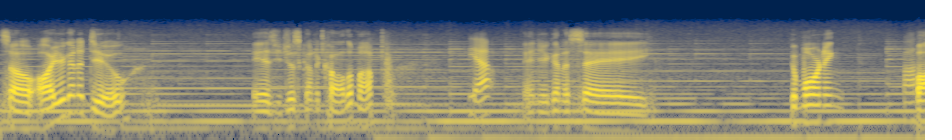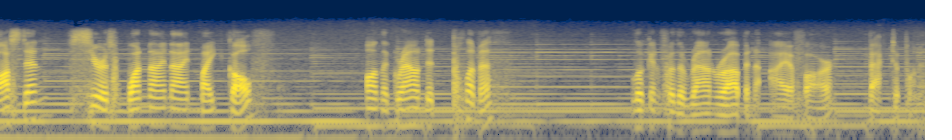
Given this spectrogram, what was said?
So all you're gonna do is you're just gonna call them up yeah. and you're gonna say, "Good morning, Boston. Boston, Cirrus 199 Mike Golf, on the ground at Plymouth, looking for the round robin IFR back to Plymouth."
